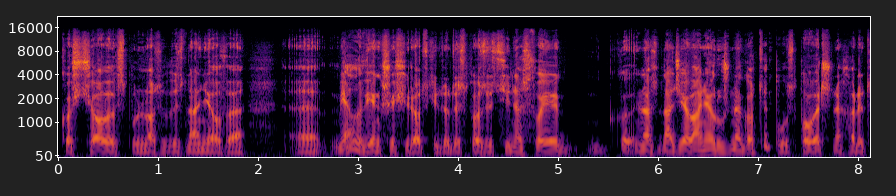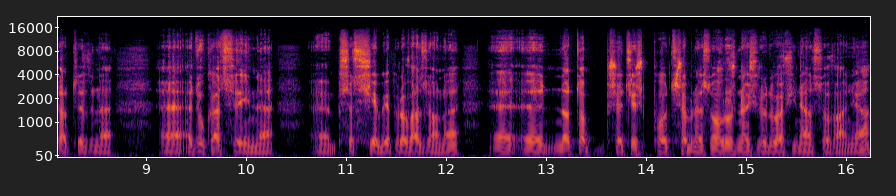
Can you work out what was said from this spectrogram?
kościoły, wspólnoty wyznaniowe E, miały większe środki do dyspozycji na swoje na, na działania różnego typu, społeczne, charytatywne, e, edukacyjne, e, przez siebie prowadzone, no to przecież potrzebne są różne źródła finansowania,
